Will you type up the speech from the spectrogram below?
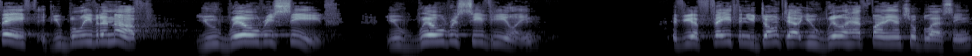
faith, if you believe it enough, you will receive. You will receive healing. If you have faith and you don't doubt, you will have financial blessing.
